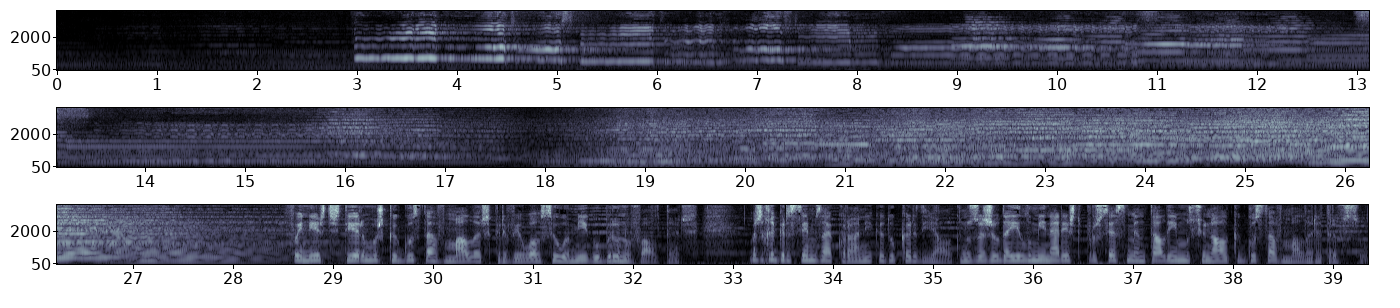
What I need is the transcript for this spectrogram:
Foi nestes termos que Gustav Mahler escreveu ao seu amigo Bruno Walter. Mas regressemos à crónica do Cardeal, que nos ajuda a iluminar este processo mental e emocional que Gustav Mahler atravessou.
